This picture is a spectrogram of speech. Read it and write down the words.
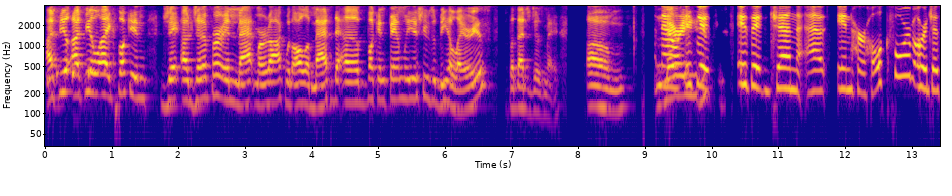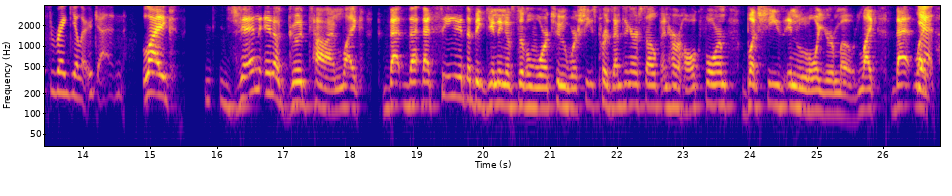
I, feel I feel like fucking J, uh, Jennifer and Matt Murdock with all of Matt's uh, fucking family issues would be hilarious. But that's just me. Um, now. Mary, is it is it Jen at, in her Hulk form or just regular Jen? like Jen in a good time, like that that that scene at the beginning of Civil War Two where she's presenting herself in her Hulk form, but she's in lawyer mode, like that. Like yes.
